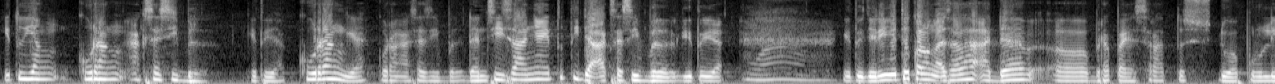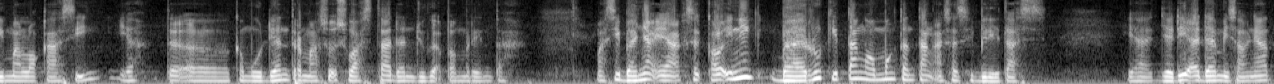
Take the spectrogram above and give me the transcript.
Itu yang kurang aksesibel gitu ya. Kurang ya, kurang aksesibel. Dan sisanya itu tidak aksesibel gitu ya. Gitu. Jadi itu kalau nggak salah ada eh, berapa ya? 125 lokasi ya. Te- eh, kemudian termasuk swasta dan juga pemerintah. Masih banyak ya akses- kalau ini baru kita ngomong tentang aksesibilitas. Ya jadi ada misalnya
